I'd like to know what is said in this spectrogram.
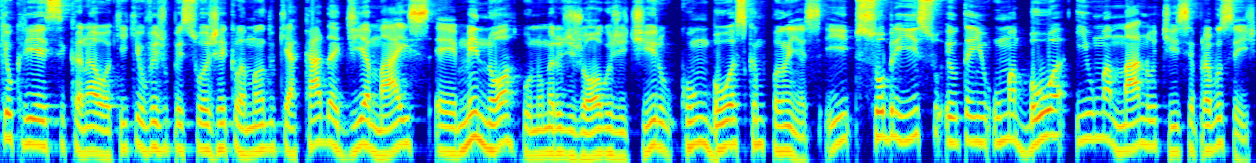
que eu criei esse canal aqui, que eu vejo pessoas reclamando que a cada dia mais é menor o número de jogos de tiro com boas campanhas. E sobre isso eu tenho uma boa e uma má notícia para vocês.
